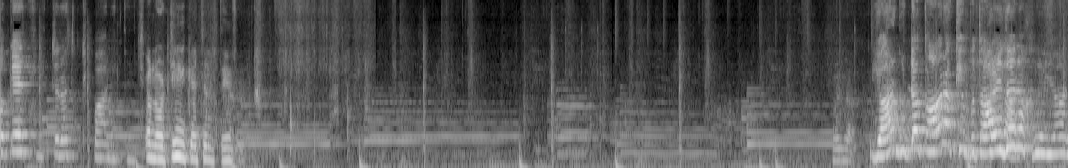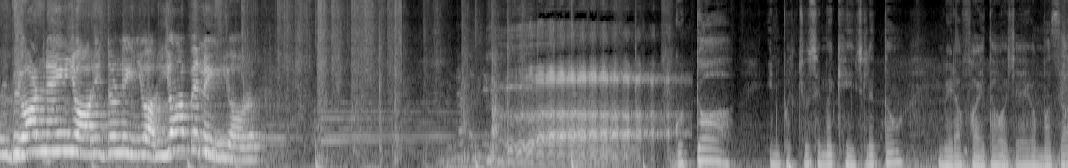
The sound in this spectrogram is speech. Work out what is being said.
ओके चलो छिपा लेते हैं चलो ठीक है चलते हैं यार गुड्डा कहाँ रखे बता इधर रख ले यार इधर। यार नहीं यार इधर नहीं यार यहाँ पे नहीं यार। गुड्डा इन बच्चों से मैं खींच लेता हूँ मेरा फ़ायदा हो जाएगा मज़ा।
